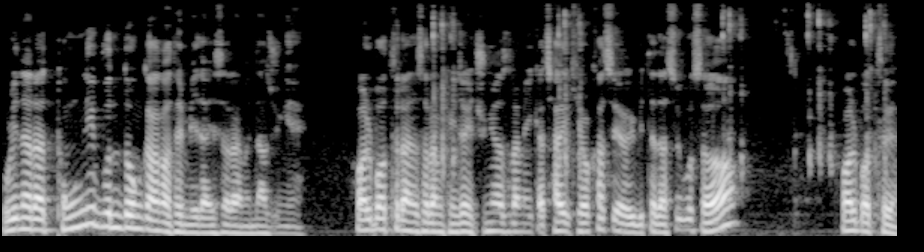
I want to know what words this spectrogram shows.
우리나라 독립운동가가 됩니다. 이 사람은 나중에. 헐버트라는 사람은 굉장히 중요한 사람이니까 잘 기억하세요. 여기 밑에다 쓰고서 헐버트.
